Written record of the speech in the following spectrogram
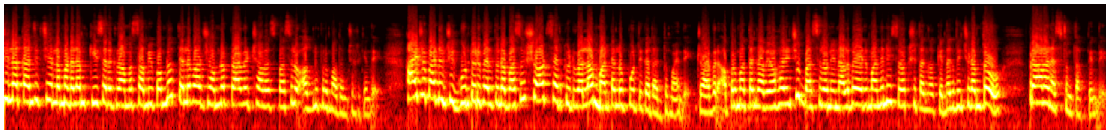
జిల్లా కంచిక్చర్ల మండలం కీసర గ్రామ సమీపంలో తెల్లవారుజామున ప్రైవేట్ ట్రావెల్స్ బస్సులో అగ్ని ప్రమాదం జరిగింది. హైదరాబాద్ నుంచి గుంటూరు వెళ్తున్న బస్సు షార్ట్ సర్క్యూట్ వల్ల మంటలు పూర్తిగా దగ్ధమైంది. డ్రైవర్ అప్రమత్తంగా వ్యవహరించి బస్సులోని నలభై ఐదు మందిని సురక్షితంగా కిందకు దించడంతో ప్రాణ నష్టం తప్పింది.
